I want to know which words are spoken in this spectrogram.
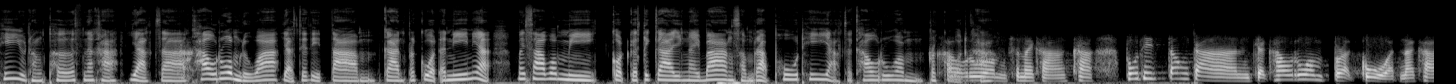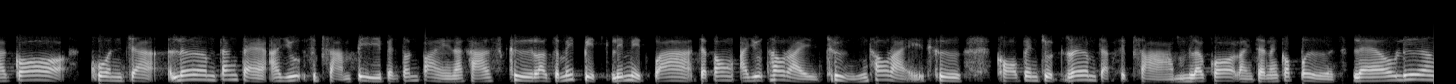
ที่อยู่ทางเพิร์ธนะคะ อยากจะเข้าร่วมหรือว่าอยากจะติดตามการประกวดอันนี้เนี่ยไม่ทราบว่ามีกฎกติกายังไงบ้างสำหรับผู้ที่อยากจะเข้าร่วมประกวดเข้าร่วมใช่ไหมคะค่ะ ผู้ที่ต้องการจะเข้าร่วมประกวดนะคะ ก็ ควรจะเริ่มตั้งแต่อายุ 13 ปีเป็นต้นไปนะคะ คือเราจะไม่ปิดลิมิตว่าจะต้องอายุเท่าไหร่ถึงเท่าไหร่ คือขอเป็นจุดเริ่มจาก 13 แล้วก็หลังจากนั้นก็เปิด แล้วเรื่อง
